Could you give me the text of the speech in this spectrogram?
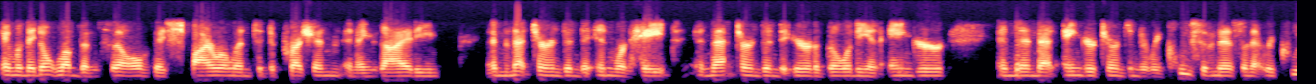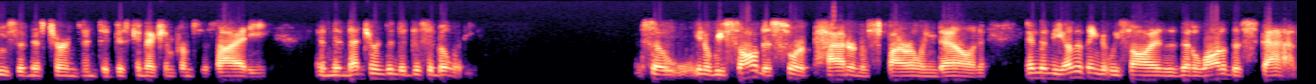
and when they don't love themselves, they spiral into depression and anxiety, and then that turns into inward hate, and that turns into irritability and anger. And then that anger turns into reclusiveness, and that reclusiveness turns into disconnection from society and then that turns into disability. So, you know, we saw this sort of pattern of spiraling down. And then the other thing that we saw is, is that a lot of the staff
